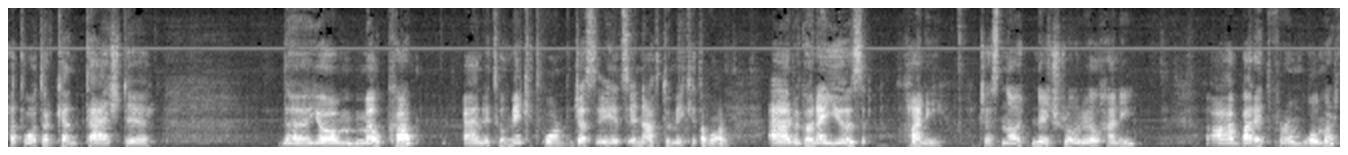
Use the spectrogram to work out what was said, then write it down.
hot water can touch the, the your milk cup and it will make it warm. Just it's enough to make it warm. And we're gonna use honey just not natural real honey. I bought it from Walmart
